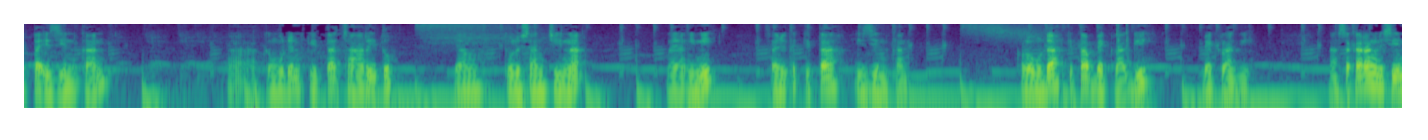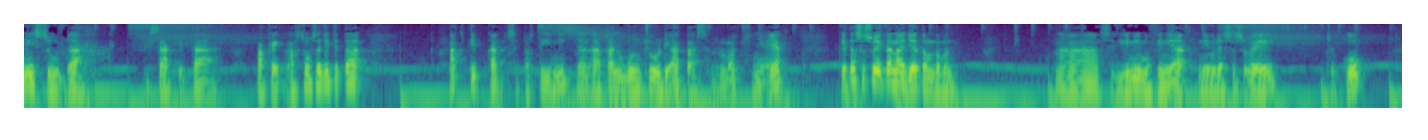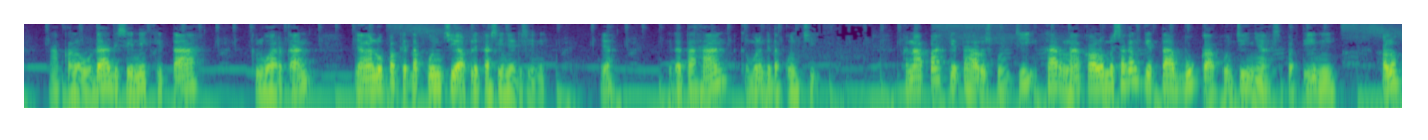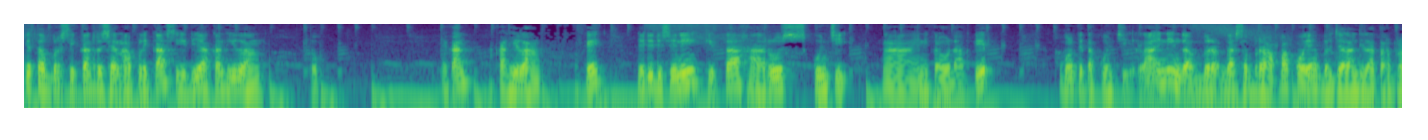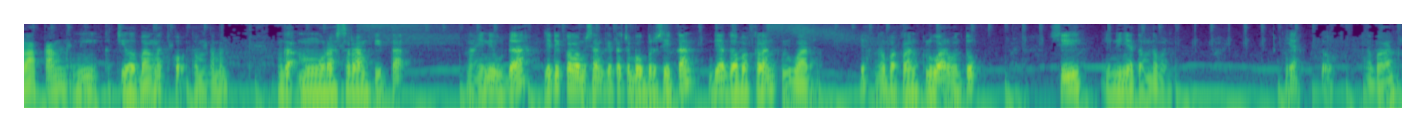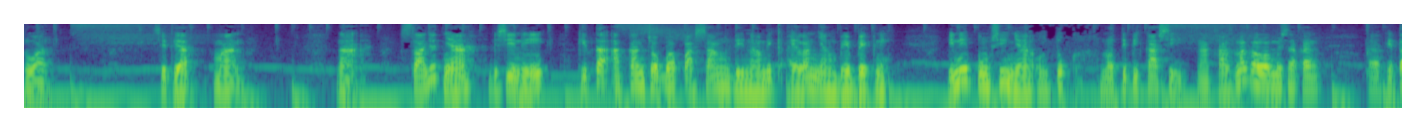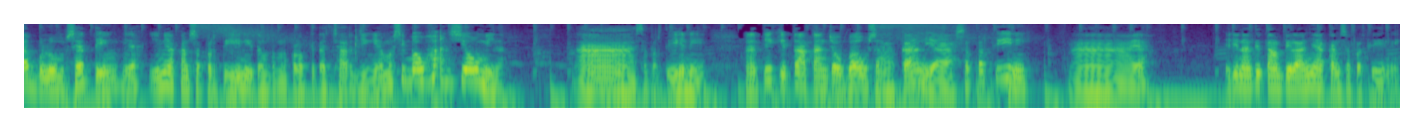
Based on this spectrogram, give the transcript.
Kita izinkan. Nah, kemudian kita cari tuh yang tulisan Cina. Nah yang ini selanjutnya kita izinkan. Kalau udah kita back lagi back lagi. Nah sekarang di sini sudah bisa kita pakai. Langsung saja kita aktifkan seperti ini dan akan muncul di atas notch-nya ya. Kita sesuaikan aja teman-teman. Nah segini mungkin ya. Ini udah sesuai cukup. Nah kalau udah di sini kita keluarkan jangan lupa kita kunci aplikasinya di sini ya kita tahan kemudian kita kunci Kenapa kita harus kunci? Karena kalau misalkan kita buka kuncinya seperti ini, kalau kita bersihkan recent aplikasi, dia akan hilang. Tuh. Ya kan? Akan hilang. Oke. Jadi di sini kita harus kunci. Nah, ini kalau udah aktif, kemudian kita kunci. Lah ini nggak nggak seberapa kok ya berjalan di latar belakang. Ini kecil banget kok, teman-teman. Nggak menguras seram kita. Nah, ini udah. Jadi kalau misalnya kita coba bersihkan, dia nggak bakalan keluar. Ya, nggak bakalan keluar untuk si ininya teman-teman. Ya tuh nggak bakalan keluar. Sip ya man nah selanjutnya di sini kita akan coba pasang dynamic island yang bebek nih. Ini fungsinya untuk notifikasi. Nah karena kalau misalkan uh, kita belum setting ya ini akan seperti ini teman-teman. Kalau kita charging ya masih bawaan Xiaomi lah nah seperti ini. Nanti kita akan coba usahakan ya seperti ini. Nah ya. Jadi nanti tampilannya akan seperti ini.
